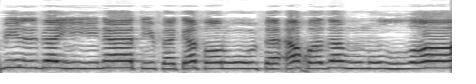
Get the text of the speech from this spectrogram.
بالبينات فكفروا فأخذهم الله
